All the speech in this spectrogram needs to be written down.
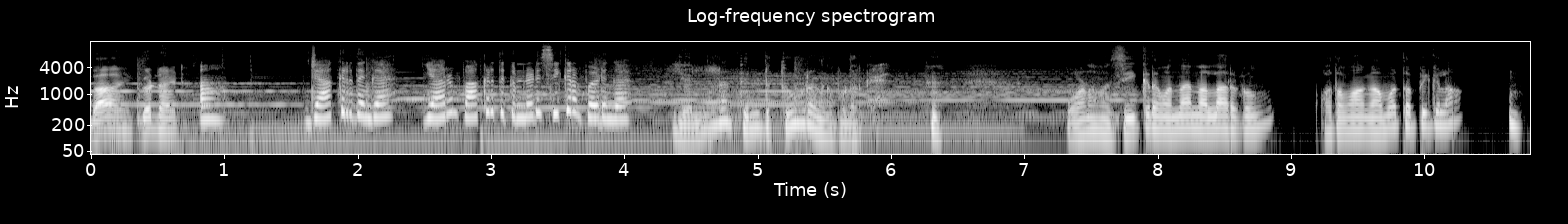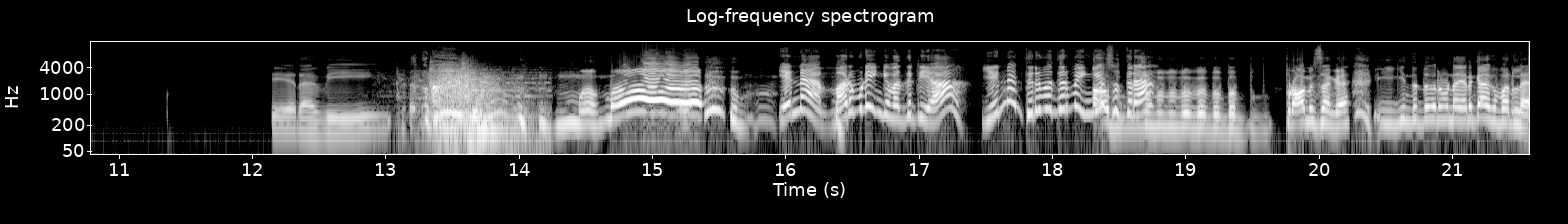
பாய். Good night. ஜாக்கிரதைங்க. யாரும் பார்க்கறதுக்கு முன்னாடி சீக்கிரம் போயிடுங்க. எல்லாம் தின்னுட்டு தூங்குறானுங்க போல இருக்க. போனவன் சீக்கிரம் வந்தா நல்லா இருக்கும். உத வாங்காம தப்பிக்கலாம். ஏ ரவி. மாமா! என்ன மறுபடியும் இங்க வந்துட்டியா? என்ன திரும்ப திரும்ப இங்கே சுத்துற? ப்ராமிஸாங்க இந்த தடவை நான் எனக்காக வரல.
